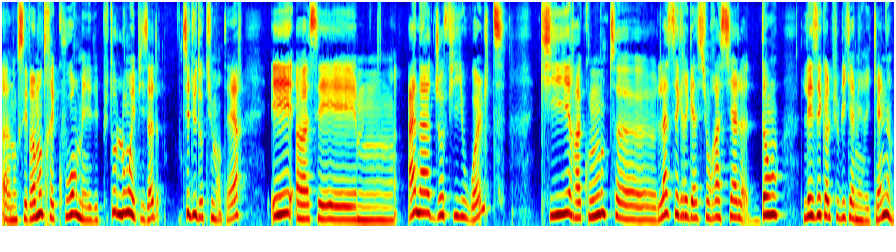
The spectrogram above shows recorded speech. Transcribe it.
donc, c'est vraiment très court, mais des plutôt longs épisodes. C'est du documentaire. Et euh, c'est hum, Anna Joffe Walt qui raconte euh, la ségrégation raciale dans les écoles publiques américaines.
